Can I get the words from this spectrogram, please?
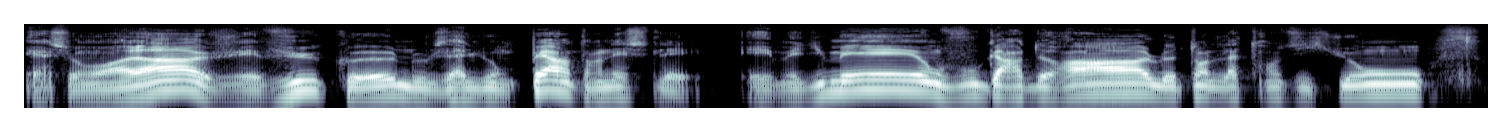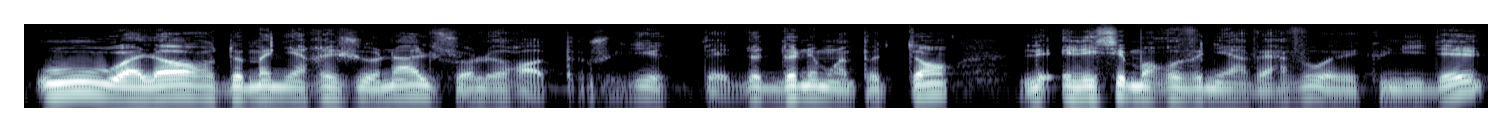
Et à ce moment-là, j'ai vu que nous allions perdre Nestlé. Et il m'a dit, mais on vous gardera le temps de la transition ou alors de manière régionale sur l'Europe. Je lui ai dit, donnez-moi un peu de temps et laissez-moi revenir vers vous avec une idée.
